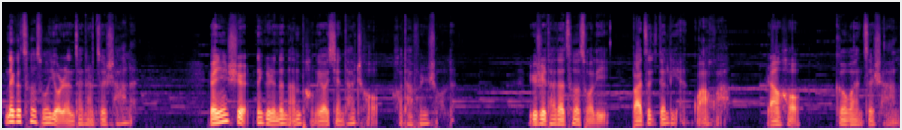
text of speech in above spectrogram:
那个厕所有人在那儿自杀了。原因是那个人的男朋友嫌她丑，和她分手了。于是她在厕所里把自己的脸刮花，然后割腕自杀了。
